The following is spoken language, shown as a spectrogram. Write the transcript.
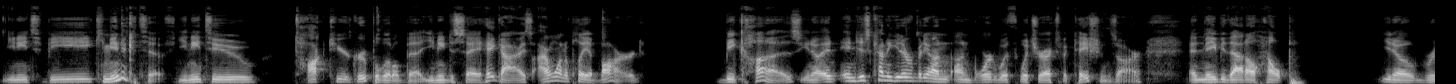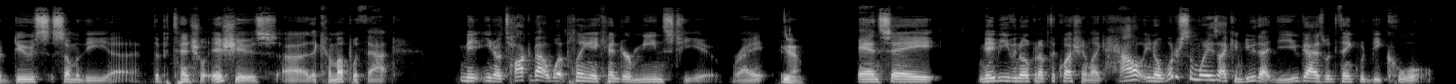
you need to be communicative. You need to talk to your group a little bit. You need to say, "Hey guys, I want to play a bard because you know," and, and just kind of get everybody on on board with what your expectations are, and maybe that'll help. You know, reduce some of the uh, the potential issues uh, that come up with that. I mean, you know, talk about what playing a Kender means to you, right? Yeah. and say maybe even open up the question like how you know what are some ways I can do that you guys would think would be cool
